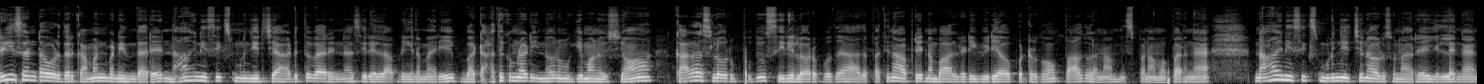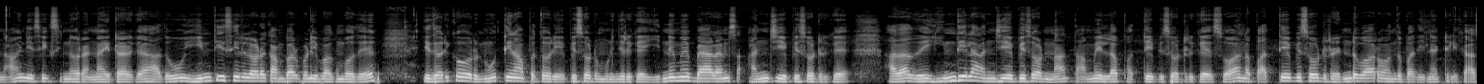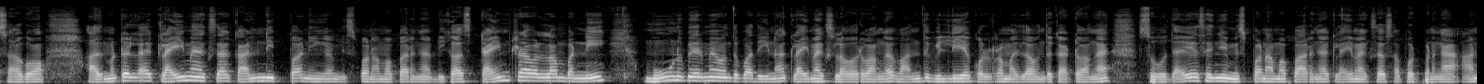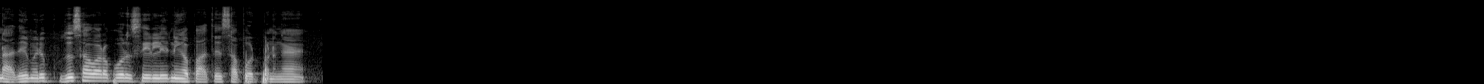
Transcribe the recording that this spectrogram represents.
ரீசெண்டாக ஒருத்தர் கமெண்ட் பண்ணியிருந்தாரு நாகினி சிக்ஸ் முடிஞ்சிருச்சு அடுத்து வேறு என்ன சீரியல் அப்படிங்கிற மாதிரி. பட் அதுக்கு முன்னாடி இன்னொரு முக்கியமான விஷயம் கலர்ஸில் ஒரு புது சீரியல் வரப்போகுது. அதை பற்றின அப்டேட் நம்ம ஆல்ரெடி வீடியோவை போட்டிருக்கோம். பார்க்கலன்னா மிஸ் பண்ணாமல் பாருங்கள் நாகினி சிக்ஸ் முடிஞ்சிச்சுன்னு அவர் சொன்னார். இல்லைங்க நாகினி சிக்ஸ் இன்னும் ரன் ஆகிட்டா இருக்கு. அதுவும் ஹிந்தி சீரியலோட கம்பேர் பண்ணி பார்க்கும்போது இது வரைக்கும் ஒரு நூற்றி நாற்பத்தோரு எபிசோடு முடிஞ்சிருக்கு. இன்னுமே பேலன்ஸ் அஞ்சு எபிசோடு இருக்குது அதாவது ஹிந்தியில் அஞ்சு எபிசோடுனா தமிழில் பத்து எபிசோடு இருக்குது ஸோ அந்த பத்து எபிசோடு ரெண்டு வாரம் வந்து பார்த்திங்கன்னா டெலிகாஸ்ட் ஆகும். அது மட்டும் இல்லை கிளைமேக்ஸை கண்டிப்பாக நீங்கள் மிஸ் பண்ணாமல் பாருங்கள் பிகாஸ் டைம் ட்ராவல்லாம் பண்ணி மூணு பேருமே வந்து பார்த்திங்கன்னா கிளைமேக்ஸில் வருவாங்க. வந்து வில்லியை கொள்கிற மாதிரிலாம் வந்து காட்டுவாங்க. ஸோ தயவு செஞ்சு மிஸ் பண்ணாமல் பாருங்கள் கிளைமேக்ஸை சப்போர்ட் பண்ணுங்கள் அண்ட் அதேமாதிரி புதுசாக வரப்போகிற சீரியலையும் நீங்கள் பார்த்து சப்போர்ட் பண்ணுங்கள்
